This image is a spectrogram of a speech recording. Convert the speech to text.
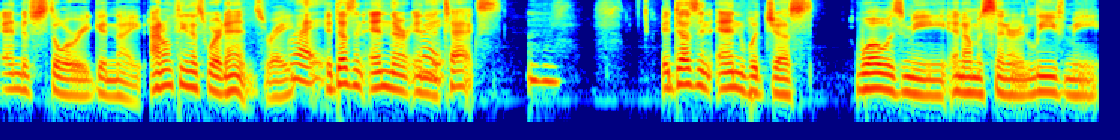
End of story. Good night. I don't think that's where it ends, right? Right. It doesn't end there in the Right. text. Mhm. It doesn't end with just "woe is me" and I'm a sinner and leave me.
